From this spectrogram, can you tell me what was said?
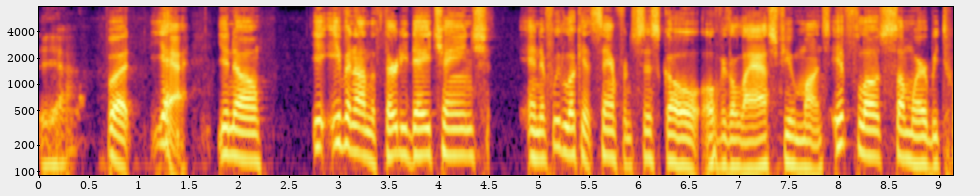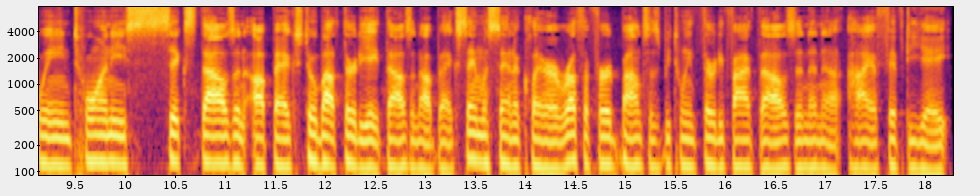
Yeah. But yeah, you know, even on the 30 day change, and if we look at San Francisco over the last few months, it floats somewhere between 26,000 UpX to about 38,000 UpX. Same with Santa Clara. Rutherford bounces between 35,000 and a high of 58.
